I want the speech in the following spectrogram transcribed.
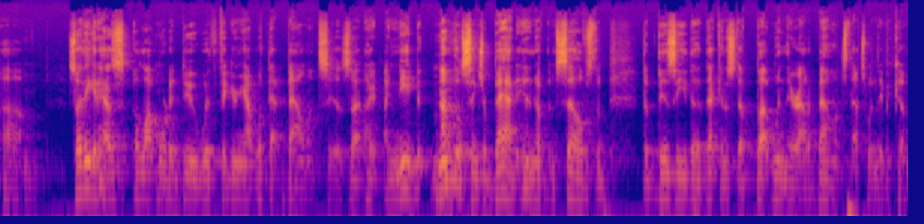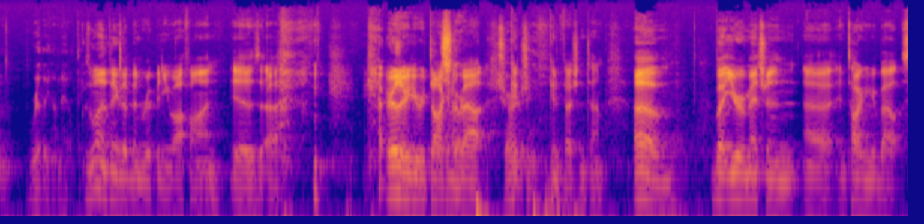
Um, so I think it has a lot more to do with figuring out what that balance is. I, I, I need none of those things are bad in and of themselves. The the busy, the that kind of stuff. But when they're out of balance, that's when they become really unhealthy. Because one of the things I've been ripping you off on is uh, earlier you were talking Start about charging. confession time, um, but you were mentioning uh, and talking about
